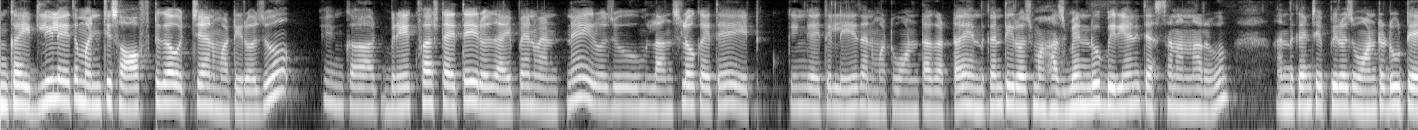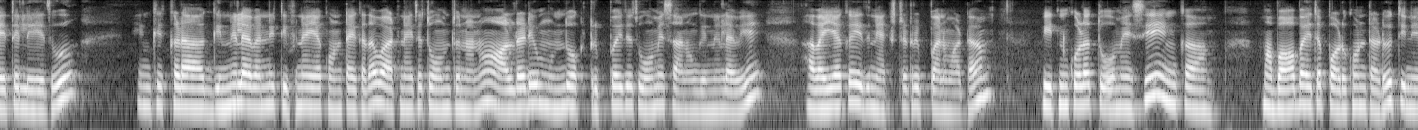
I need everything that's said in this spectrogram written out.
ఇంకా ఇడ్లీలు అయితే మంచి సాఫ్ట్గా వచ్చాయన్నమాట ఈరోజు. ఇంకా బ్రేక్ఫాస్ట్ అయితే ఈరోజు అయిపోయిన వెంటనే ఈరోజు లంచ్లోకి అయితే కుకింగ్ అయితే లేదనమాట వంట గట్ట. ఎందుకంటే ఈరోజు మా హస్బెండ్ బిర్యానీ తెస్తానన్నారు. అందుకని చెప్పి ఈరోజు వంట డ్యూటీ అయితే లేదు. ఇంక ఇక్కడ గిన్నెలు అవన్నీ టిఫిన్ అయ్యాక ఉంటాయి కదా వాటిని అయితే తోముతున్నాను. ఆల్రెడీ ముందు ఒక ట్రిప్ అయితే తోమేశాను గిన్నెలు అవి. అవి అయ్యాక ఇది నెక్స్ట్ ట్రిప్ అనమాట వీటిని కూడా తోమేసి ఇంకా మా బాబు అయితే పడుకుంటాడు తిని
